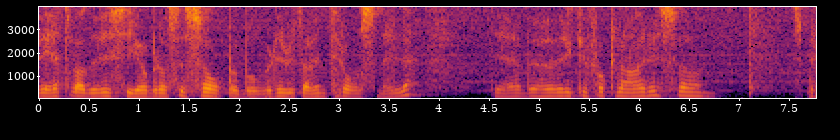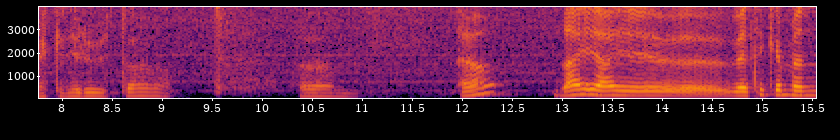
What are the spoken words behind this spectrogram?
vet hva det vil si å blåse såpebobler ut av en trådsnelle. Det behøver ikke forklares. Og sprekken i ruta um, Ja. Nei, jeg vet ikke, men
